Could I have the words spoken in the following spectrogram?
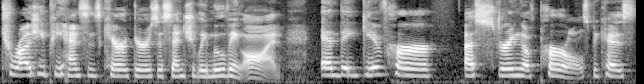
Taraji P. Henson's character is essentially moving on, and they give her a string of pearls because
